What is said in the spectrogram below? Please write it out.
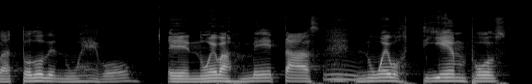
va todo de nuevo, eh, nuevas metas, Mm. nuevos tiempos.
